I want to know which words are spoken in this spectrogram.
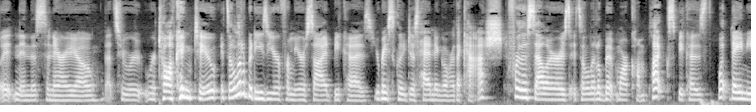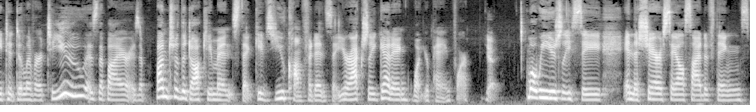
in in this scenario, that's who we're, we're talking to. It's a little bit easier from your side because you're basically just handing over the cash. For the sellers, it's a little bit more complex because what they need to deliver to you as the buyer is a bunch of the documents that gives you confidence that you're actually getting what you're paying for. Yeah. What we usually see in the share sale side of things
